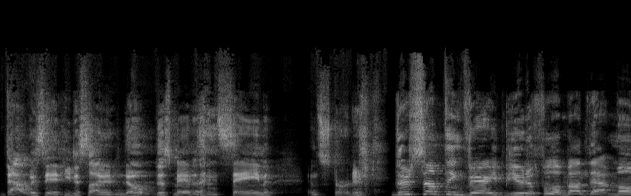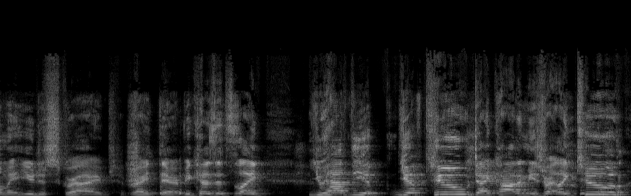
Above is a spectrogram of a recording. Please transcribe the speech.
that was it. He decided, nope, this man is insane, and started There's something very beautiful about that moment you described right there because it's like you have the you have two dichotomies, right? Like two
